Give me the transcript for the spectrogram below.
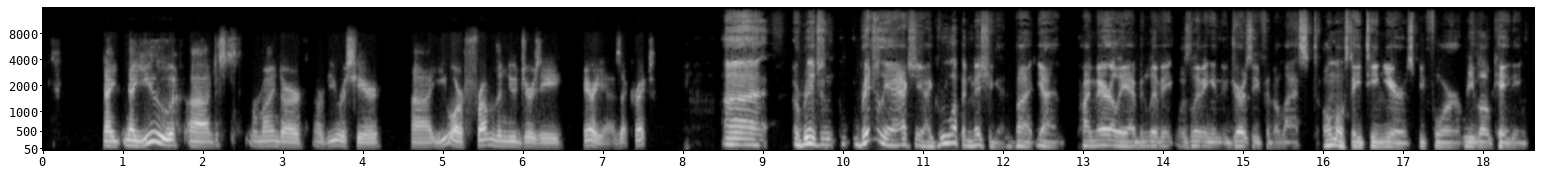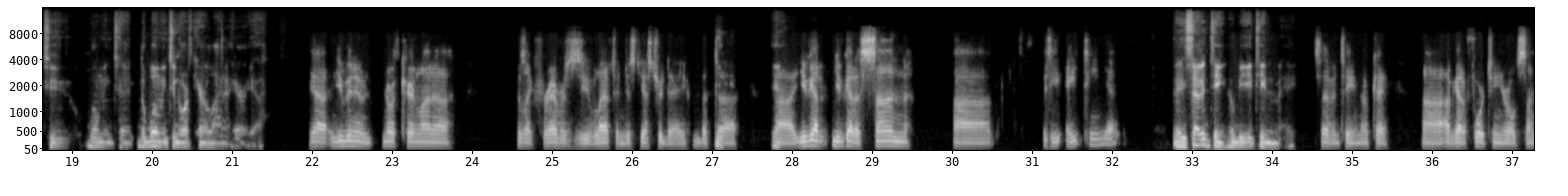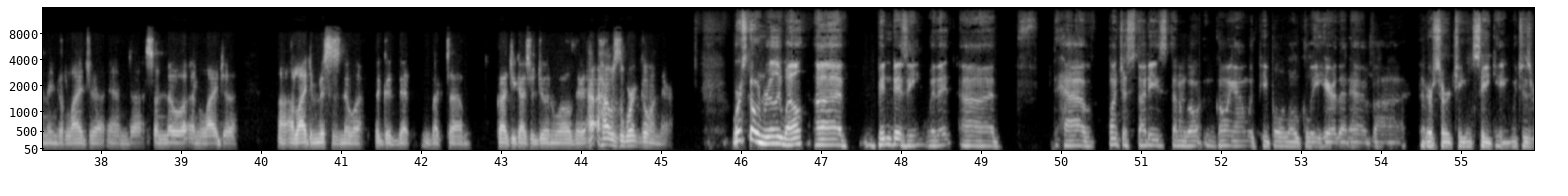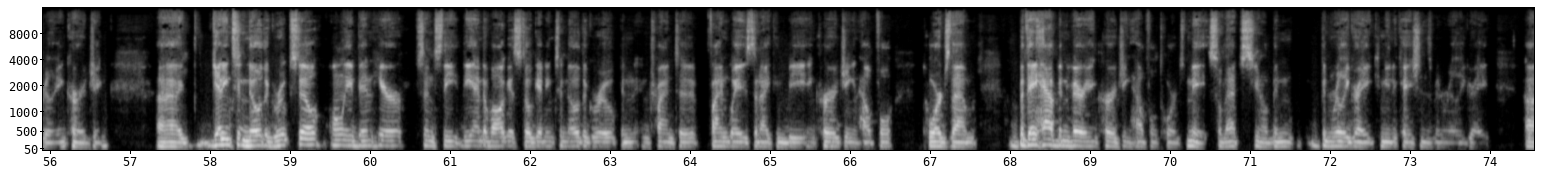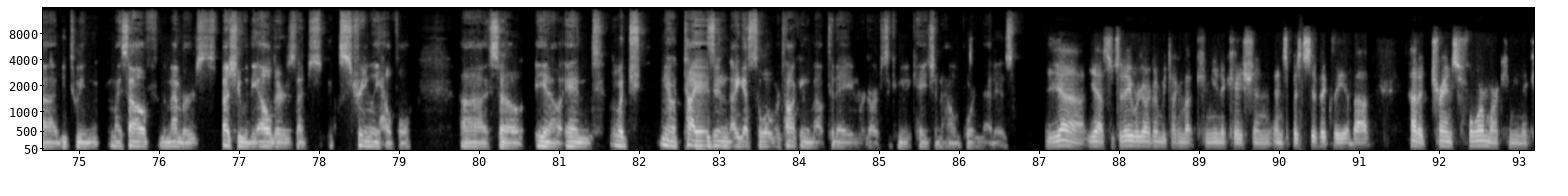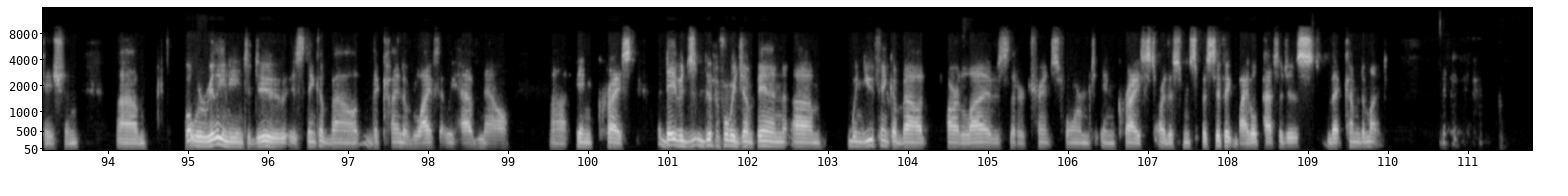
now, now you uh, just remind our our viewers here. Uh, you are from the New Jersey area, is that correct? Uh, origin originally, actually, I grew up in Michigan, but yeah, primarily I've been living was living in New Jersey for the last almost 18 years before relocating to Wilmington, the Wilmington, North Carolina area. Yeah, you've been in North Carolina It was like forever since you've left and just yesterday. But uh, Yeah. uh, you've got you've got a son. Uh, is he 18 yet? He's 17. He'll be 18 in May. 17. Okay. Uh, I've got a 14 year old son named Elijah and uh, son Noah and Elijah. Uh, Elijah misses Noah a good bit, but um, glad you guys are doing well there. How, how's the work going there? Work's going really well. Uh, been busy with it. Uh, have a bunch of studies that I'm going going on with people locally here that have uh, that are searching and seeking, which is really encouraging. Uh, getting to know the group still. Only been here since the the end of August. Still getting to know the group and, and trying to find ways that I can be encouraging and helpful towards them. But they have been very encouraging, helpful towards me. So that's you know been been really great. Communication's been really great uh, between myself, and the members, especially with the elders. That's extremely helpful. Uh, so you know, and which you know ties in, I guess, to what we're talking about today in regards to communication, how important that is. Yeah, yeah. So today we're going to be talking about communication and specifically about how to transform our communication. Um, what we're really needing to do is think about the kind of life that we have now uh, in Christ. David, just before we jump in, um, when you think about our lives that are transformed in Christ, are there some specific Bible passages that come to mind?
